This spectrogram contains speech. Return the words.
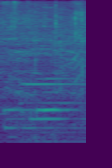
Música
